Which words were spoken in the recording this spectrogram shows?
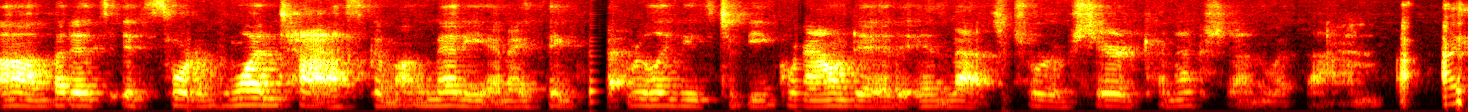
Um, but it's, it's sort of one task among many. And I think that really needs to be grounded in that sort of shared connection with them. I,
